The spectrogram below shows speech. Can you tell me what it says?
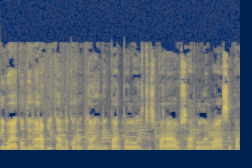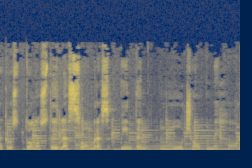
Y voy a continuar aplicando corrector en mi párpado. Esto es para usarlo de base para que los tonos de las sombras pinten mucho mejor.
